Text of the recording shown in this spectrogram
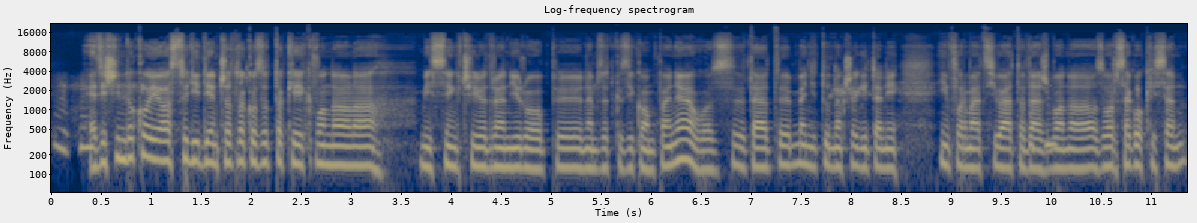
Uh-huh. Ez is indokolja azt, hogy idén csatlakozott a kék vonal a Missing Children Europe nemzetközi kampányához? Tehát mennyit tudnak segíteni információ átadásban az országok, hiszen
